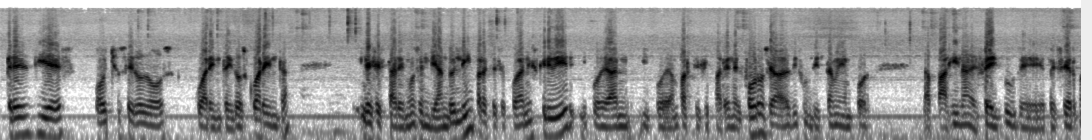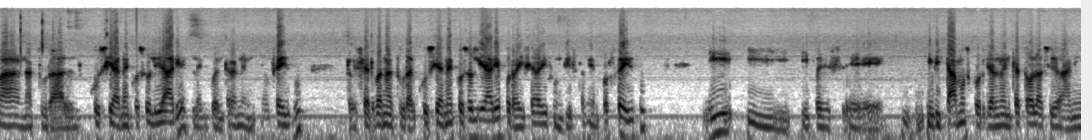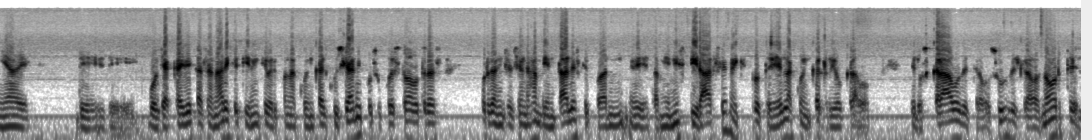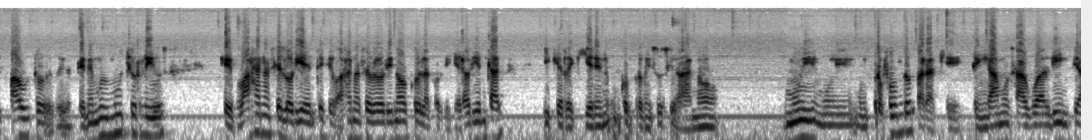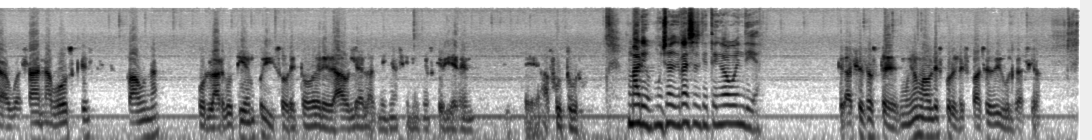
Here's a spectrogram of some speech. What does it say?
310-802-4240, les estaremos enviando el link para que se puedan inscribir y puedan, y puedan participar en el foro. Se va a difundir también por la página de Facebook de Reserva Natural Cusiana Ecosolidaria, la encuentran en, Facebook, Reserva Natural Cusiana Ecosolidaria, por ahí se va a difundir también por Facebook. Y, pues eh, invitamos cordialmente a toda la ciudadanía de, de, Boyacá y de Casanare que tienen que ver con la cuenca del Cusiana y por supuesto a otras organizaciones ambientales que puedan eh, también inspirarse. Hay que proteger la cuenca del río Cravo de los Cravos, del Cravo Sur, del Cravo Norte, del Pauto. tenemos muchos ríos que bajan hacia el oriente, que bajan hacia el Orinoco, de la cordillera oriental y que requieren un compromiso ciudadano muy, muy, muy profundo para que tengamos agua limpia, agua sana, bosques, fauna por largo tiempo y sobre todo heredable a las niñas y niños que vienen eh, a futuro. Mario, muchas gracias, que tenga buen día. Gracias a ustedes, muy amables por el espacio de divulgación.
